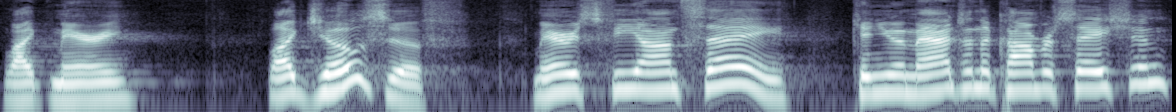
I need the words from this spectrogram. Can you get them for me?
Like Mary, like Joseph, Mary's fiance. Can you imagine the conversation?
